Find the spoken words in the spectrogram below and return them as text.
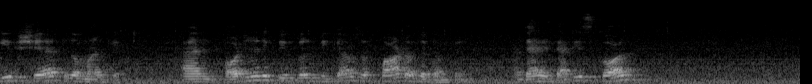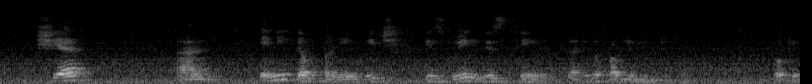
give share to the market. And ordinary people becomes a part of the company. And that, that is called share. And any company which is doing this thing that is a public limited. Okay.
